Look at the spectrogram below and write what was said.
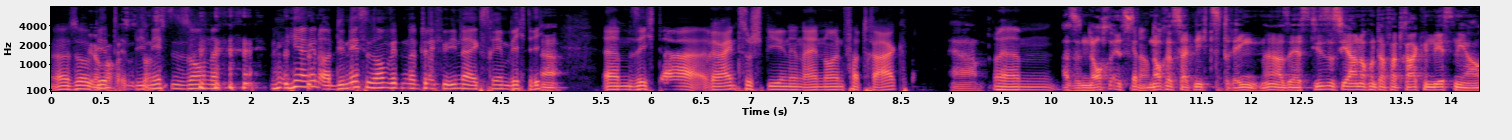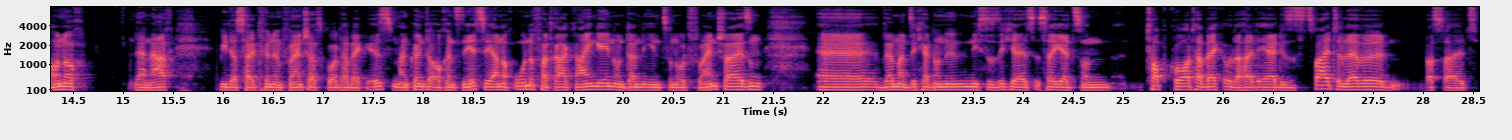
Also ja, wird die nächste Saison, ja genau, die nächste Saison wird natürlich für ihn da extrem wichtig, ja. ähm, sich da reinzuspielen in einen neuen Vertrag. Ja. Ähm, also noch ist genau. noch ist halt nichts dringend. Ne? Also er ist dieses Jahr noch unter Vertrag, im nächsten Jahr auch noch. Danach, wie das halt für einen Franchise Quarterback ist, man könnte auch ins nächste Jahr noch ohne Vertrag reingehen und dann ihn zur Not franchisen. Äh, wenn man sich halt noch nicht so sicher ist, ist er jetzt so ein Top-Quarterback oder halt eher dieses zweite Level, was halt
